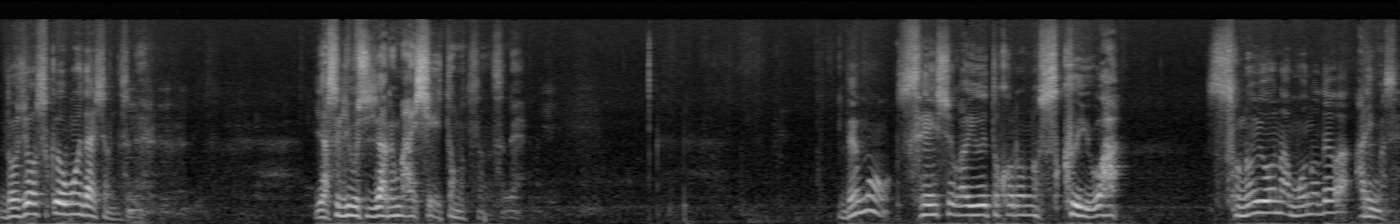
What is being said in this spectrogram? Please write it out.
土壌救いを思い出したんですね。安来節じゃるまいしと思ってたんですね。でも聖書が言うところの救いはそのようなものではありません。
